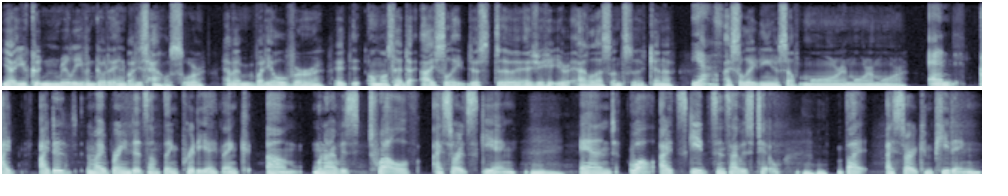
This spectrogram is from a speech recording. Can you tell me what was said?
Yeah, you couldn't really even go to anybody's house or have anybody over. It, it almost had to isolate just uh, as you hit your adolescence, uh, kind of Yes. isolating yourself more and more and more. and I I did my brain did something pretty. I think um, when I was twelve, I started skiing, and well, I'd skied since I was 2 but I started competing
